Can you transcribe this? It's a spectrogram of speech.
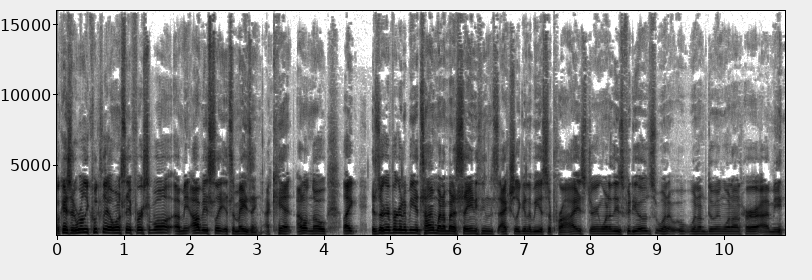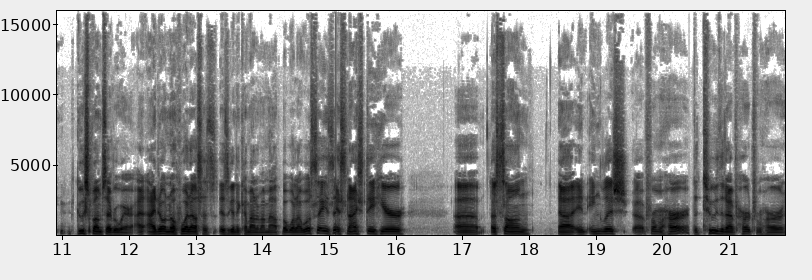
Okay, so really quickly, I want to say first of all, I mean, obviously, it's amazing. I can't, I don't know, like, is there ever going to be a time when I'm going to say anything that's actually going to be a surprise during one of these videos when when I'm doing one on her? I mean, goosebumps everywhere. I, I don't know what else is, is going to come out of my mouth, but what I will say is it's nice to hear uh, a song uh, in English uh, from her. The two that I've heard from her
